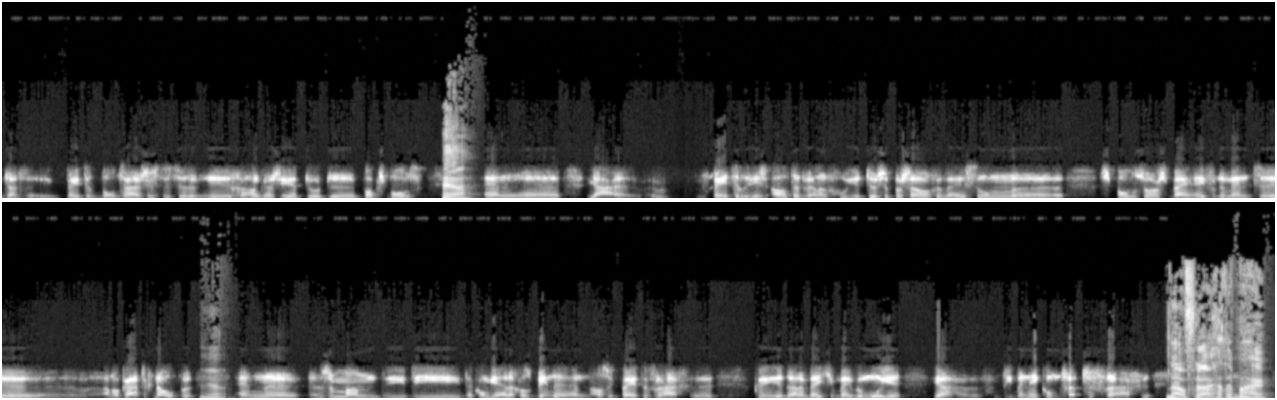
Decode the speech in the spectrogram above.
dat, Peter Bondhuis is natuurlijk nu geëngageerd door de Boksbond. Ja. En eh, ja, Peter is altijd wel een goede tussenpersoon geweest om eh, sponsors bij evenementen eh, aan elkaar te knopen. Ja. En eh zo'n man, die, die, daar kom je ergens binnen. En als ik Peter vraag, kun je daar een beetje mee bemoeien? Ja, wie ben ik om dat te vragen? Nou, vraag het hem maar.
